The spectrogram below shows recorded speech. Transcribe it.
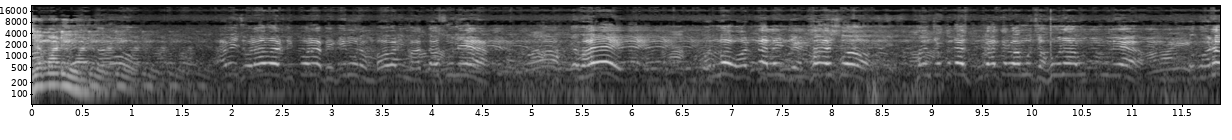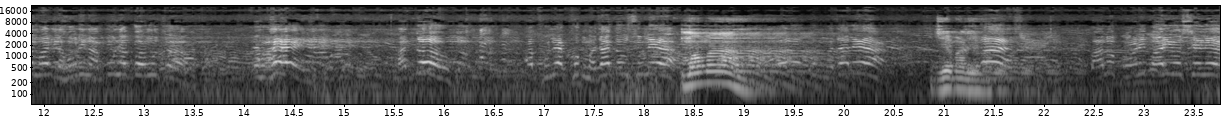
જમાડી જોડાવર ભેગી નું રંભાવાળી માતા શું લે? કે ભાઈ, મનમાં વળતા લઈને બેઠા હશો. પણ જો કદાચ પૂરા કરવા હું જહું ના ઉતરું લે. તો ઘરે મારે જહુંની નાખવું નકમું છે. કે ભાઈ, હતો. આ ફૂલે ખૂબ મજા કરું છું લે. મામા. મજા લે. જે બસ, પાલો પોણી પાડ્યો છે લે.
